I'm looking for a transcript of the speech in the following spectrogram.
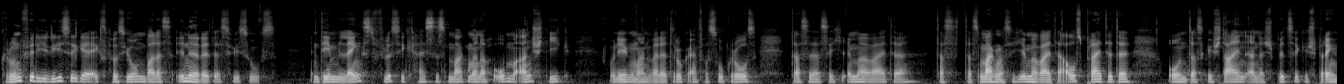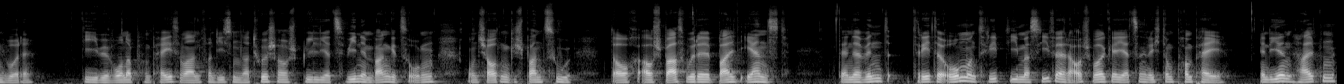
Grund für die riesige Explosion war das Innere des Vesuvs, in dem längst flüssig heißes Magma nach oben anstieg und irgendwann war der Druck einfach so groß, dass er sich immer weiter, dass das Magma sich immer weiter ausbreitete und das Gestein an der Spitze gesprengt wurde. Die Bewohner Pompeis waren von diesem Naturschauspiel jetzt wie in den Bann gezogen und schauten gespannt zu. Doch aus Spaß wurde bald ernst, denn der Wind drehte um und trieb die massive Rauschwolke jetzt in Richtung Pompeji. In ihren Halten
